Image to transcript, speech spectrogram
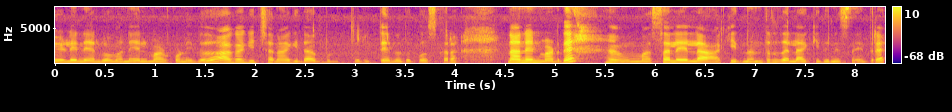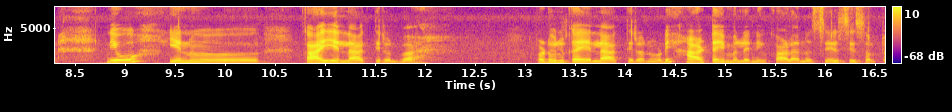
ಬೇಳೆನೇ ಅಲ್ವಾ ಮನೆಯಲ್ಲಿ ಮಾಡ್ಕೊಂಡಿದ್ದು ಹಾಗಾಗಿ ಚೆನ್ನಾಗಿ ಇದಾಗ್ಬಿಡ್ತಿರುತ್ತೆ ಅನ್ನೋದಕ್ಕೋಸ್ಕರ ನಾನೇನು ಮಾಡಿದೆ, ಮಸಾಲೆ ಎಲ್ಲ ಹಾಕಿದ ನಂತರದಲ್ಲಿ ಹಾಕಿದ್ದೀನಿ ಸ್ನೇಹಿತರೆ. ನೀವು ಏನು ಕಾಯಿ ಎಲ್ಲ ಹಾಕ್ತಿರಲ್ವಾ ಪಡವಲಕಾಯಿ ಎಲ್ಲ ಹಾಕ್ತೀರ ನೋಡಿ. ಆ ಟೈಮಲ್ಲೇ ನೀವು ಕಾಳನ್ನು ಸೇರಿಸಿ ಸ್ವಲ್ಪ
